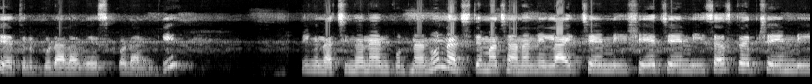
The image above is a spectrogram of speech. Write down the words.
చేతులకు కూడా అలా వేసుకోవడానికి మీకు నచ్చిందని అనుకుంటున్నాను. నచ్చితే మా ఛానల్ని లైక్ చేయండి షేర్ చేయండి సబ్స్క్రైబ్ చేయండి.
